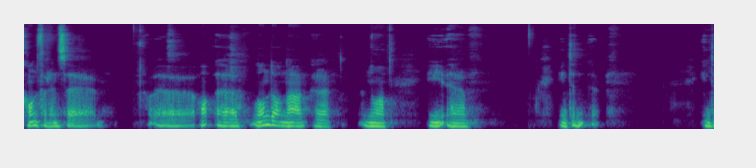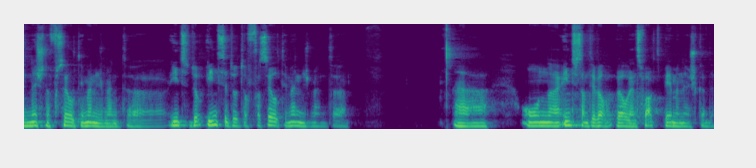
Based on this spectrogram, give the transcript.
konferencē Londonā no International Facility Management, Institute of Facility Management. Un interesanti vēl, vēl viens fakts pieminēšu, kad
